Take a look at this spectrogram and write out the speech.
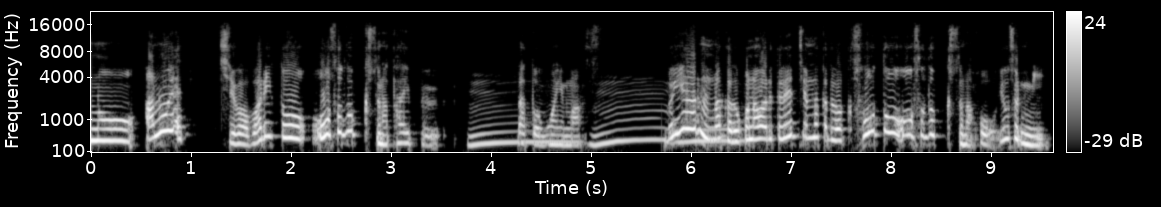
の、あのエッチは割とオーソドックスなタイプだと思います。VR の中で行われてるエッチの中では相当オーソドックスな方。要するに、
